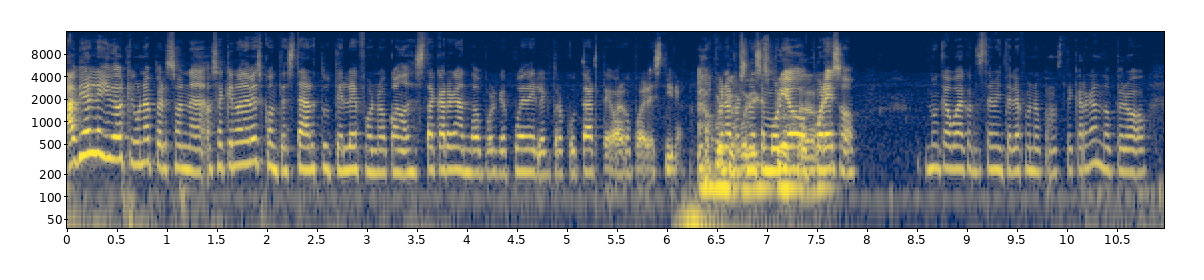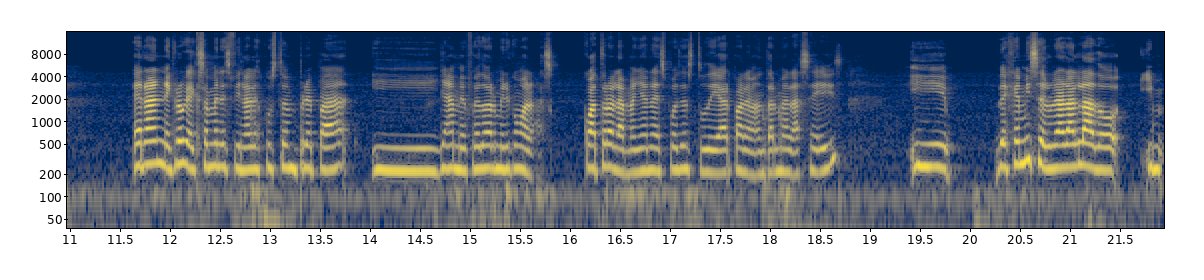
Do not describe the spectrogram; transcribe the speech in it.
había leído que una persona, o sea, que no debes contestar tu teléfono cuando se está cargando porque puede electrocutarte o algo por el estilo. Y Ah, que porque una persona se murió por eso. Nunca voy a contestar mi teléfono cuando esté cargando, pero eran, creo que exámenes finales justo en prepa y ya me fui a dormir como a las 4 de la mañana después de estudiar para levantarme a las 6 y dejé mi celular al lado y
